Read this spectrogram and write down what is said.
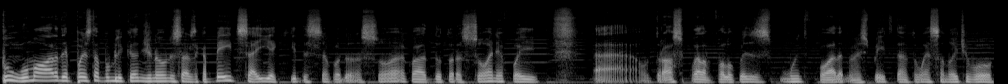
Pum, uma hora depois tá publicando de novo no Stories. Acabei de sair aqui da sessão com a, dona Sônia, com a doutora Sônia. Foi ah, um troço, ela falou coisas muito foda a meu respeito. Tá? Então essa noite eu vou,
